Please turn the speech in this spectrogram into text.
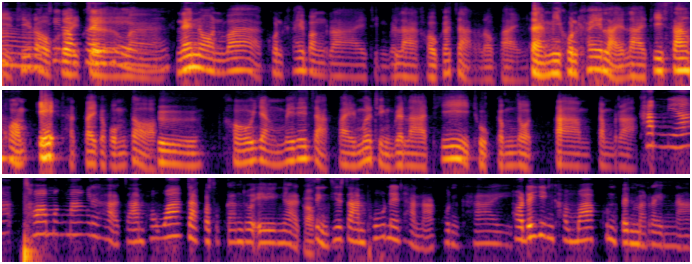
ดีตที่เราที่เคเรายเคเจยอเห็นมา แน่นอนว่าคนไข้บางรายถึงเวลาเขาก็จากเราไป แต่มีคนไข้หลายรายที่สร้างความเอ๊ะถัดไปกับผมต่อ คือเขายังไม่ได้จากไปเมื่อถึงเวลาที่ถูกกำหนด ตามตำรา คำเนี้ยชอบมาก ๆ เลยค่ะอาจารย์ เพราะว่าจากประสบการณ์ตัวเองอะครับ สิ่งที่อาจารย์พูดในฐานะคนไข้ พอได้ยินคำว่าคุณเป็นมะเร็งนะ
